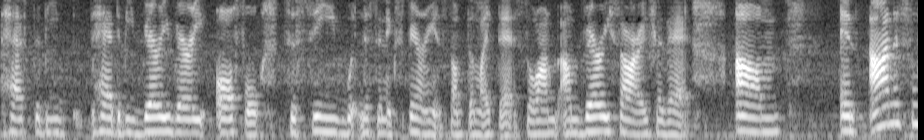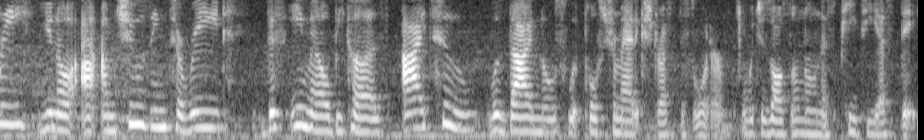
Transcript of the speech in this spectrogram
have to be had to be very very awful to see, witness, and experience something like that. So I'm I'm very sorry for that. Um, and honestly, you know, I, I'm choosing to read this email because I too was diagnosed with post-traumatic stress disorder, which is also known as PTSD.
